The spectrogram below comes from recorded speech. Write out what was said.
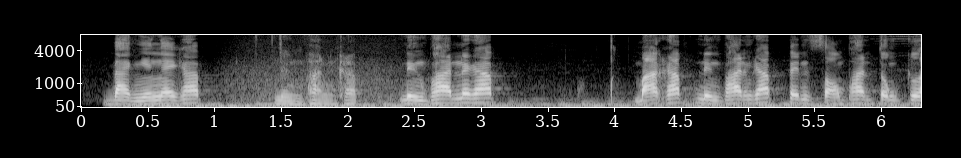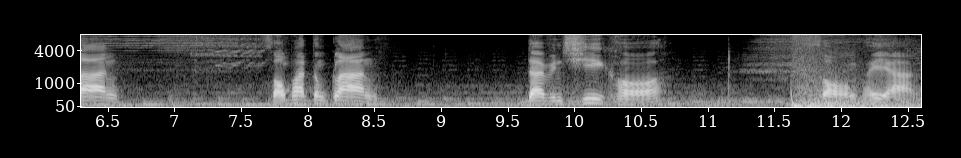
ๆ แบ่งยังไงครับ 1,000 ครับ 1,000 นะครับ มาครับ 1,000 ครับ เป็น 2,000 ตรงกลาง 2,000 ตรงกลาง ดาวินชีขอ 2 พยางค์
